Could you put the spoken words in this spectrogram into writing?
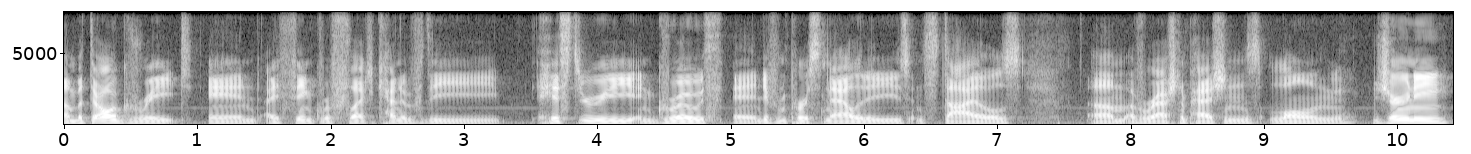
um, but they're all great and I think reflect kind of the history and growth and different personalities and styles um, of Irrational Passions' long journey.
